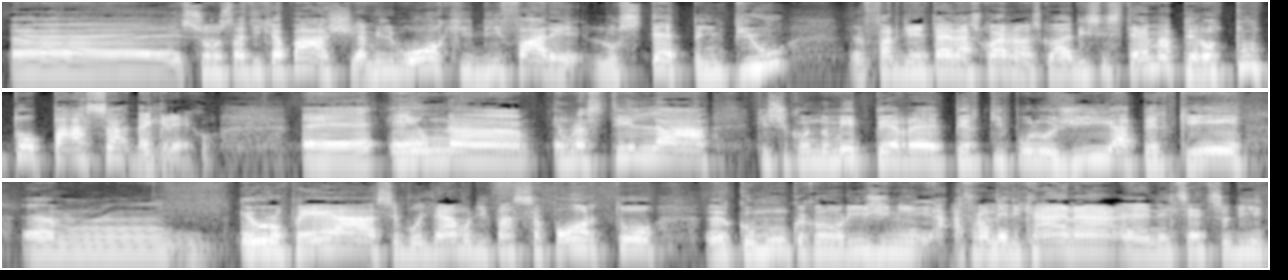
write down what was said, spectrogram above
eh, sono stati capaci a Milwaukee di fare lo step in più, eh, far diventare la squadra una squadra di sistema, però tutto passa dal greco. Eh, è, una, è, una, stella che secondo me per, per tipologia, perché um, europea, se vogliamo, di passaporto, eh, comunque con origini afroamericana, eh, nel senso di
